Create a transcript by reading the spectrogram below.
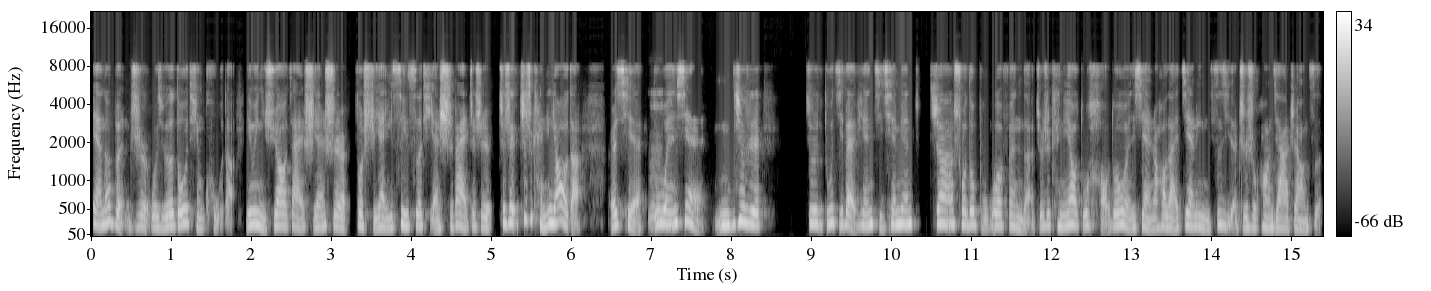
研的本质，我觉得都挺苦的，因为你需要在实验室做实验，一次一次的体验失败，这是这是这是肯定要的。而且读嗯文献，嗯就是就是读几百篇、几千篇，这样说都不过分的，就是肯定要读好多文献，然后来建立你自己的知识框架这样子。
